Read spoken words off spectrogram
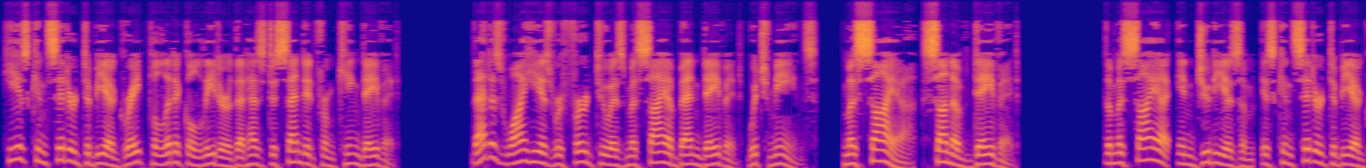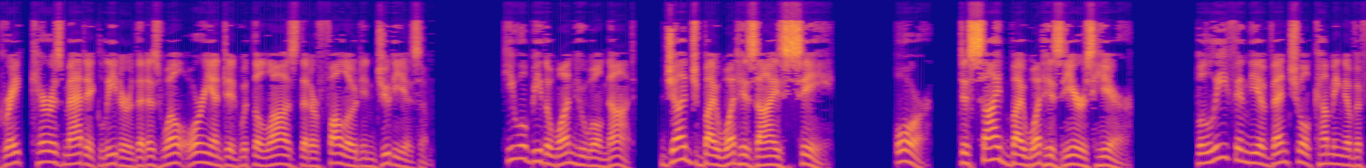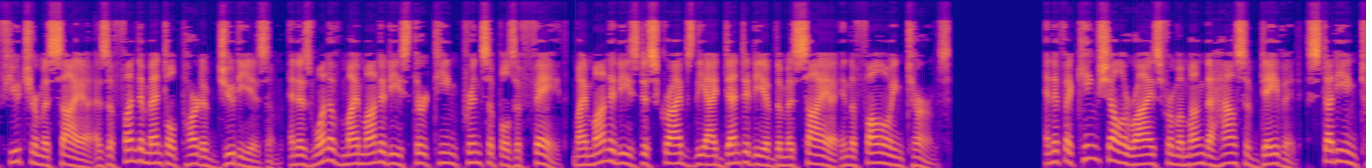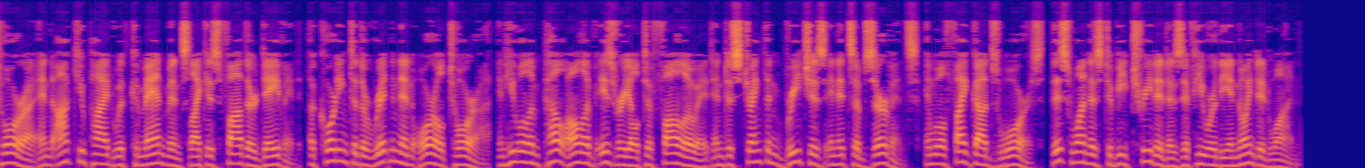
He is considered to be a great political leader that has descended from King David. That is why he is referred to as Messiah ben David, which means, Messiah, son of David. The Messiah, in Judaism, is considered to be a great, charismatic leader that is well oriented with the laws that are followed in Judaism. He will be the one who will not judge by what his eyes see, or decide by what his ears hear. Belief in the eventual coming of a future Messiah is a fundamental part of Judaism, and as one of Maimonides' thirteen principles of faith, Maimonides describes the identity of the Messiah in the following terms. And if a king shall arise from among the house of David, studying Torah and occupied with commandments like his father David, according to the written and oral Torah, and he will impel all of Israel to follow it and to strengthen breaches in its observance, and will fight God's wars, this one is to be treated as if he were the anointed one.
